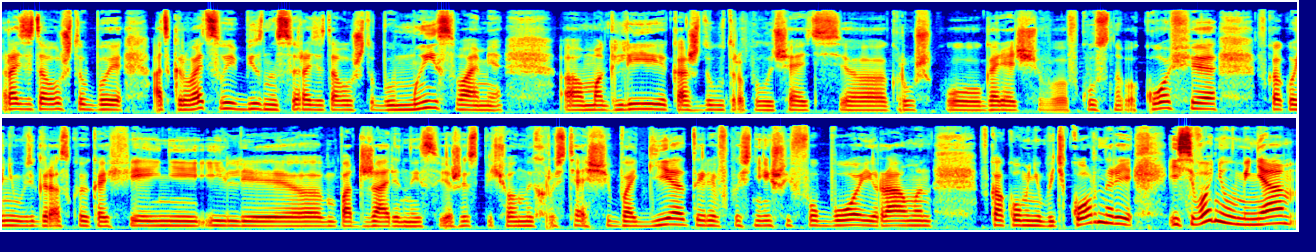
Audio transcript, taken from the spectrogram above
ради того, чтобы открывать свои бизнесы ради того, чтобы мы с вами э, могли каждое утро получать э, кружку горячего вкусного кофе в какой-нибудь городской кофейне или э, поджаренный свежеиспеченный хрустящий багет или вкуснейший фобой, рамен в каком-нибудь корнере. И сегодня у меня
